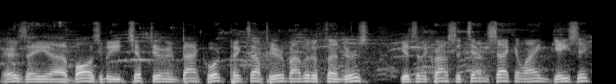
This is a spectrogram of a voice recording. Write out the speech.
There's a uh, ball to be tipped here in backcourt, picked up here by the defenders. Gets it across the 10 second line. Gasick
